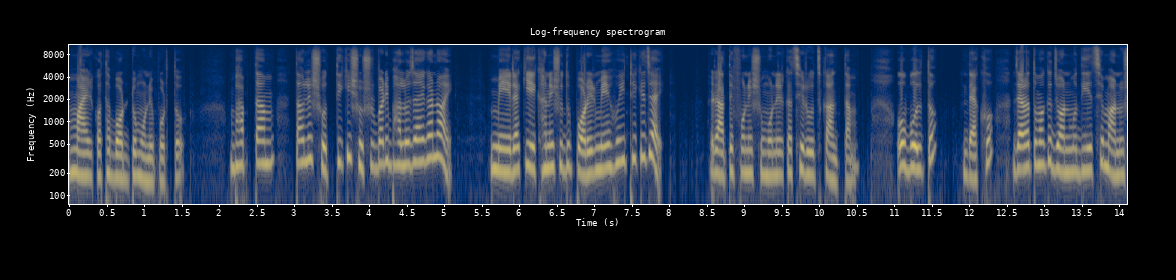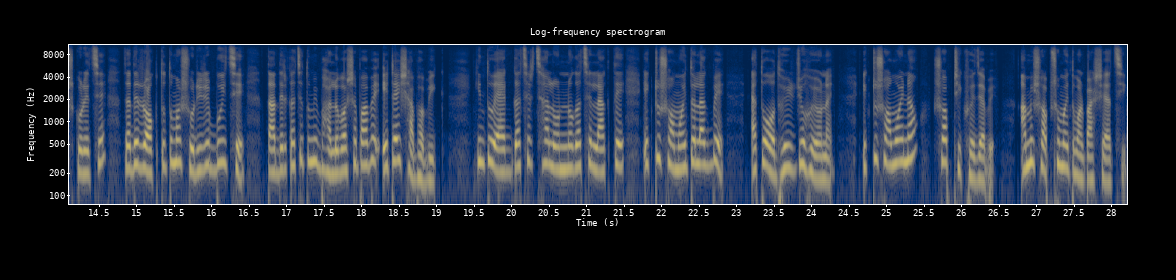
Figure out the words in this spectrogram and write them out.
মায়ের কথা বড্ড মনে পড়ত। ভাবতাম, তাহলে সত্যি কি শ্বশুরবাড়ি ভালো জায়গা নয়? মেয়েরা কি এখানে শুধু পরের মেয়ে হয়েই থেকে যায়? রাতে ফোনে সুমনের কাছে রোজ কাঁদতাম। ও বলতো, দেখো, যারা তোমাকে জন্ম দিয়েছে, মানুষ করেছে, যাদের রক্ত তোমার শরীরে বইছে, তাদের কাছে তুমি ভালোবাসা পাবে, এটাই স্বাভাবিক। কিন্তু এক গাছের ছাল অন্য গাছে লাগতে একটু সময় তো লাগবে, এত অধৈর্য হয়েও নয় একটু সময় নাও, সব ঠিক হয়ে যাবে। আমি সব সময় তোমার পাশে আছি।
